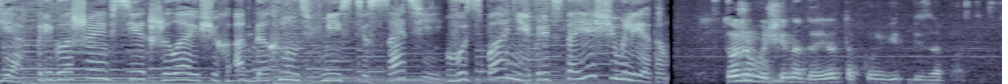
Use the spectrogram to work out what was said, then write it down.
Друзья, приглашаем всех желающих отдохнуть вместе с Сатьей в Испании предстоящим летом. Тоже мужчина дает такой вид безопасности.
